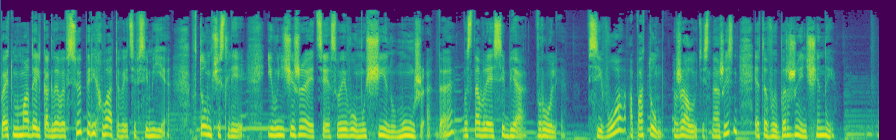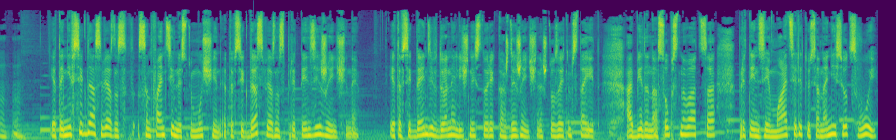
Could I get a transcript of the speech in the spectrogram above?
Поэтому модель, когда вы все перехватываете в семье, в том числе и уничижаете своего мужчину, мужа, да, выставляя себя в роли всего, а потом жалуетесь на жизнь, это выбор женщины. Это не всегда связано с инфантильностью мужчины, это всегда связано с претензией женщины. Это всегда индивидуальная личная история каждой женщины, что за этим стоит. Обида на собственного отца, претензии матери, то есть она несет свой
